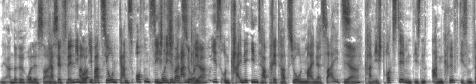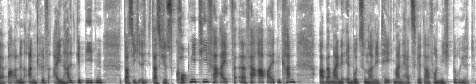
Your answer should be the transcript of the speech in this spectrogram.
eine andere Rolle sein. Ja, selbst wenn die Motivation Aber ganz offensichtlich ein Angriff ja? ist und keine Interpretation meinerseits, ja. kann ich trotzdem diesen Angriff, diesem verbalen Angriff Einhalt gebieten, dass ich, dass ich es kognitiv ver ver äh, verarbeiten kann, aber meine Emotionalität, mein Herz wird davon nicht berührt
